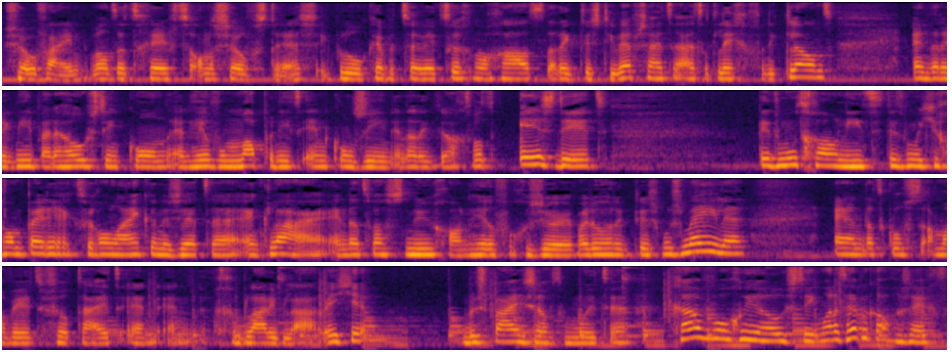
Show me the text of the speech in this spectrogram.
zo fijn. Want het geeft anders zoveel stress. Ik bedoel, ik heb het twee weken terug nog gehad dat ik dus die website eruit had liggen van die klant. En dat ik niet bij de hosting kon en heel veel mappen niet in kon zien. En dat ik dacht, wat is dit? Dit moet gewoon niet. Dit moet je gewoon per direct weer online kunnen zetten en klaar. En dat was nu gewoon heel veel gezeur. Waardoor ik dus moest mailen. En dat kostte allemaal weer te veel tijd en, en gebladibla. Weet je, bespaar jezelf de moeite. Ga voor goede hosting, maar dat heb ik al gezegd.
